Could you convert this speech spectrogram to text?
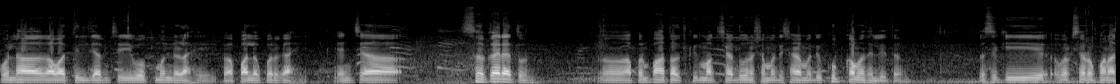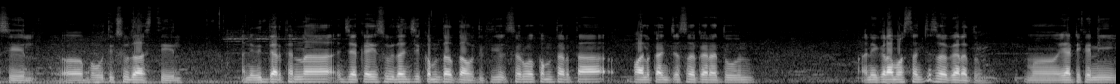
कोल्हा गावातील जे आमचे युवक मंडळ आहे किंवा पालकवर्ग आहे यांच्या सहकार्यातून आपण पाहत आहोत की मागच्या दोन वर्षामध्ये शाळेमध्ये खूप कामं झाली तर जसं की वृक्षारोपण असेल भौतिक सुविधा असतील आणि विद्यार्थ्यांना ज्या काही सुविधांची कमतरता होती ती सर्व कमतरता पालकांच्या सहकार्यातून आणि ग्रामस्थांच्या सहकार्यातून मग या ठिकाणी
